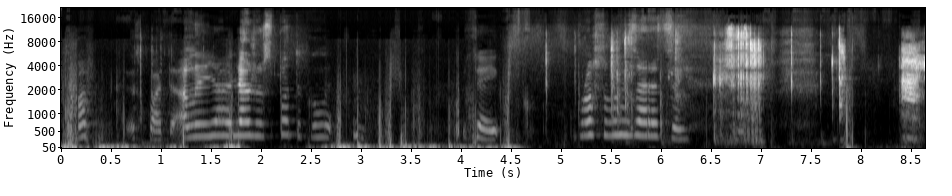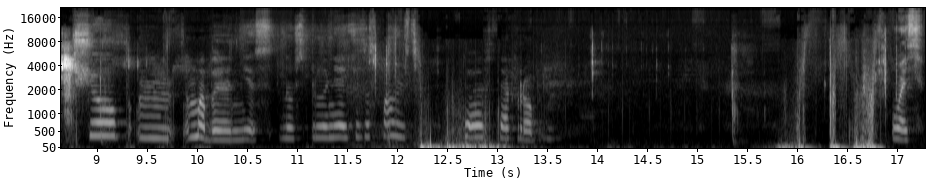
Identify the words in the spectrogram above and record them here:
спа- спати. Але я ляжу спати, коли цей. Просто вони зараз цей. Щоб м, моби не, не встигли ніякі заспавнитися, то ось так роблю. Ось.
